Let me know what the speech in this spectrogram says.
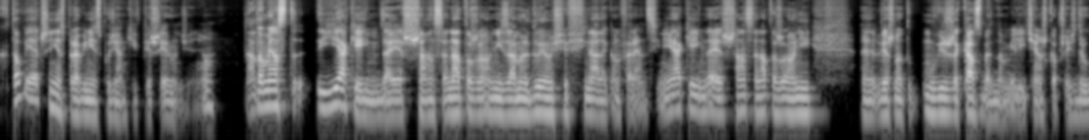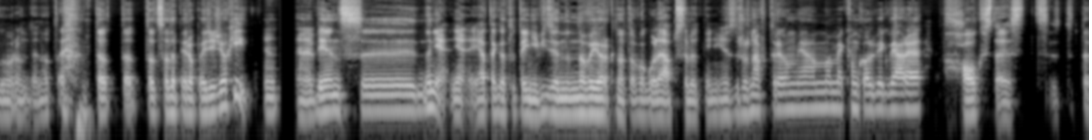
kto wie, czy nie sprawi niespodzianki w pierwszej rundzie. Nie? Natomiast jakie im dajesz szanse na to, że oni zameldują się w finale konferencji? Nie? Jakie im dajesz szanse na to, że oni, e, wiesz, no tu mówisz, że Cavs będą mieli ciężko przejść drugą rundę, no to, to, to, to co dopiero powiedzieć o hit, nie? E, Więc e, no nie, nie, ja tego tutaj nie widzę. No, Nowy Jork, no to w ogóle absolutnie nie jest drużyna, w którą ja mam jakąkolwiek wiarę. Hawks to jest, to,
